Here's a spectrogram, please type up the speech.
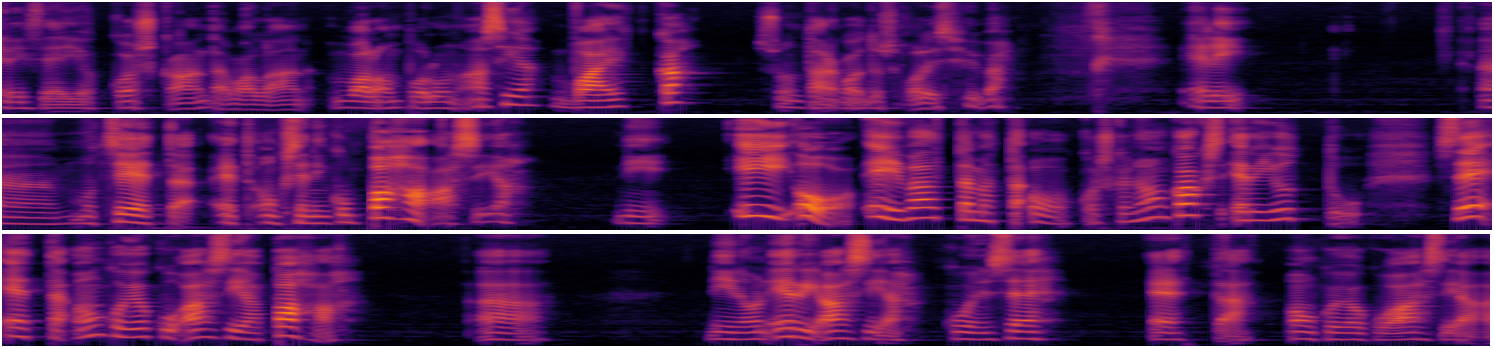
Eli se ei ole koskaan tavallaan valonpolun asia, vaikka sun tarkoitus olisi hyvä. Eli, äh, mutta se, että, että onko se niin kuin paha asia, niin ei oo, ei välttämättä oo, koska ne on kaksi eri juttua. Se, että onko joku asia paha, ää, niin on eri asia kuin se, että onko joku asia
